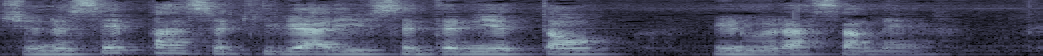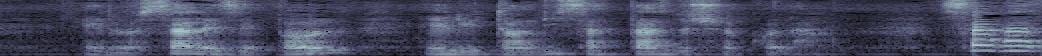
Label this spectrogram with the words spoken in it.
Je ne sais pas ce qui lui arrive ces derniers temps, murmura sa mère. Elle haussa les épaules et lui tendit sa tasse de chocolat. Ça va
